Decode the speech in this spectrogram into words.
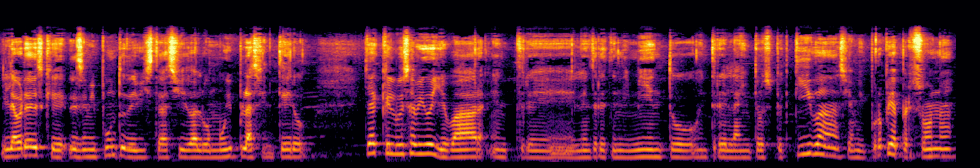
y la verdad es que desde mi punto de vista ha sido algo muy placentero ya que lo he sabido llevar entre el entretenimiento, entre la introspectiva hacia mi propia persona,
